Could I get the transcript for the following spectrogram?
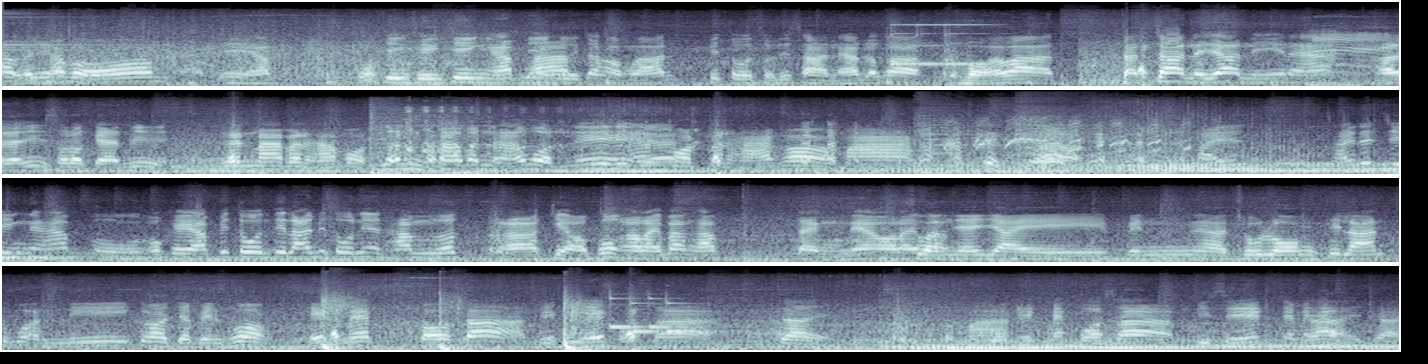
บสวัสดีครับผมนี่ครับตัวจริงเสียงจริงครับนี่ครับคือเจ้าของร้านพี่ตูนสุทธิสารนะครับแล้วก็บอกไว้ว่าจัดจ้านในย่านนี้นะฮะอะไรที่สโลแกนพี่เงินมาปัญหาหมดเงินมาปัญหาหมดนี่เงินหมดปัญหาก็มาอ่าใช้ใช้ได้จริงนะครับโอ้โอเคครับพี่ตูนที่ร้านพี่ตูนเนี่ยทำรถอ่าเกี่ยวกับพวกอะไรบ้างครับ แต่งแนวอะไรส่วบ้านงใหญ่ๆ เป็นชูโรงที่ร้านทุกวันนี้ก็จะเป็นพวก X Max f o r z a PTX ซ่าใช่ประมาพณวก X Max Corsa p ีเใช่ไหมครับใช่ใช่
